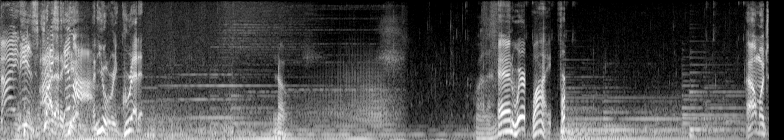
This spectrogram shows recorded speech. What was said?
Nice! Try that again, and you'll regret it. No. Well then. And where? Why? For how much?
